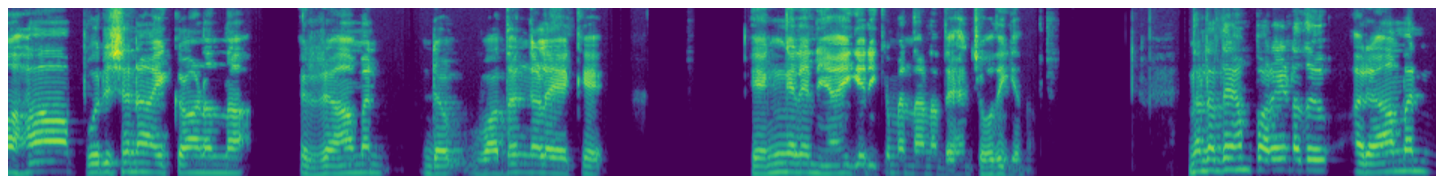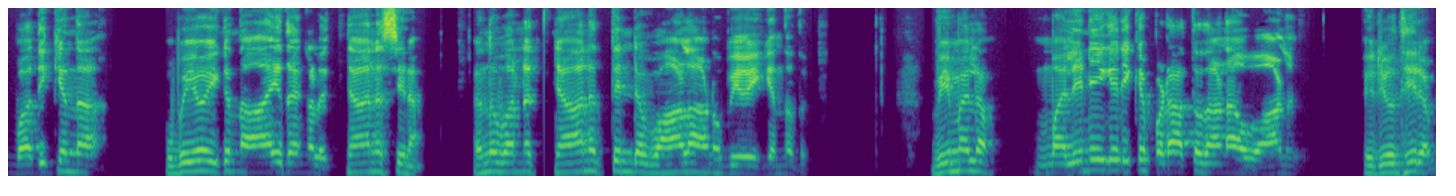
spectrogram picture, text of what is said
മഹാപുരുഷനായി കാണുന്ന രാമന്റെ വധങ്ങളെയൊക്കെ എങ്ങനെ ന്യായീകരിക്കുമെന്നാണ് അദ്ദേഹം ചോദിക്കുന്നത്. എന്നിട്ട് അദ്ദേഹം പറയുന്നത് രാമൻ വധിക്കുന്ന ഉപയോഗിക്കുന്ന ആയുധങ്ങൾ ജ്ഞാനസിന എന്ന് പറഞ്ഞ ജ്ഞാനത്തിന്റെ വാളാണ് ഉപയോഗിക്കുന്നത്. വിമലം മലിനീകരിക്കപ്പെടാത്തതാണ് ആ വാൾ. രുധിരം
